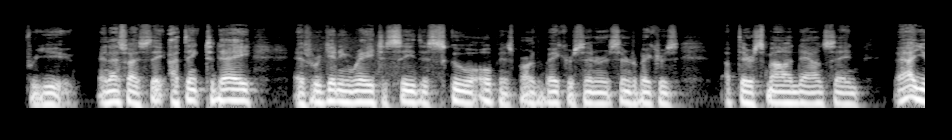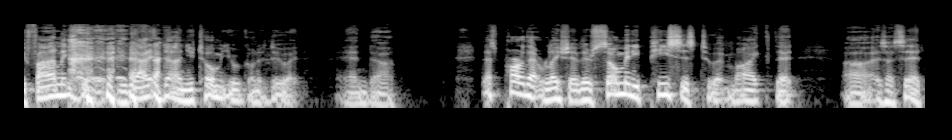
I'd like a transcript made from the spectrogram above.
for you. And that's why I say, I think today, as we're getting ready to see this school open as part of the Baker Center, Senator Baker's up there smiling down saying, well, you finally did it. You got it done. You told me you were going to do it. And uh, that's part of that relationship. There's so many pieces to it, Mike, that, uh, as I said,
